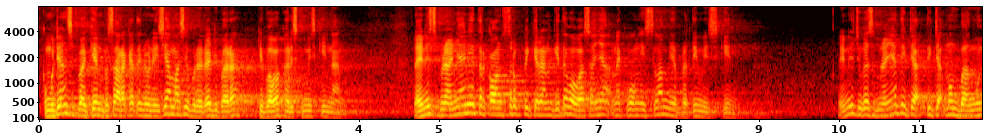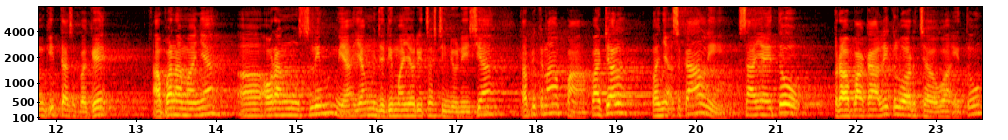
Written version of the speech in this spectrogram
Kemudian sebagian besar rakyat Indonesia masih berada di bawah, di bawah garis kemiskinan. Nah ini sebenarnya ini terkonstruk pikiran kita bahwasanya nek wong Islam ya berarti miskin. Ini juga sebenarnya tidak tidak membangun kita sebagai apa namanya eh, orang Muslim ya yang menjadi mayoritas di Indonesia. Tapi kenapa? Padahal banyak sekali. Saya itu berapa kali keluar Jawa itu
